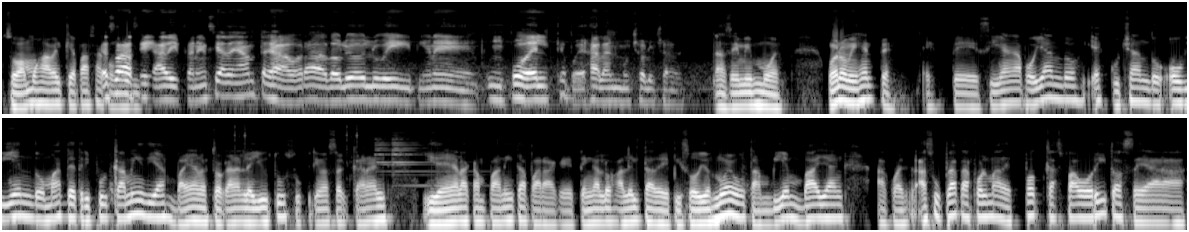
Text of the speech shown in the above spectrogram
So, vamos a ver qué pasa. Eso así, a diferencia de antes, ahora WWE tiene un poder que puede jalar mucho luchadores. Así mismo es. Bueno, mi gente, este, sigan apoyando y escuchando o viendo más de Trifulca Media. Vayan a nuestro canal de YouTube, suscríbanse al canal y den a la campanita para que tengan los alertas de episodios nuevos. También vayan a, a su plataforma de podcast favorito, sea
